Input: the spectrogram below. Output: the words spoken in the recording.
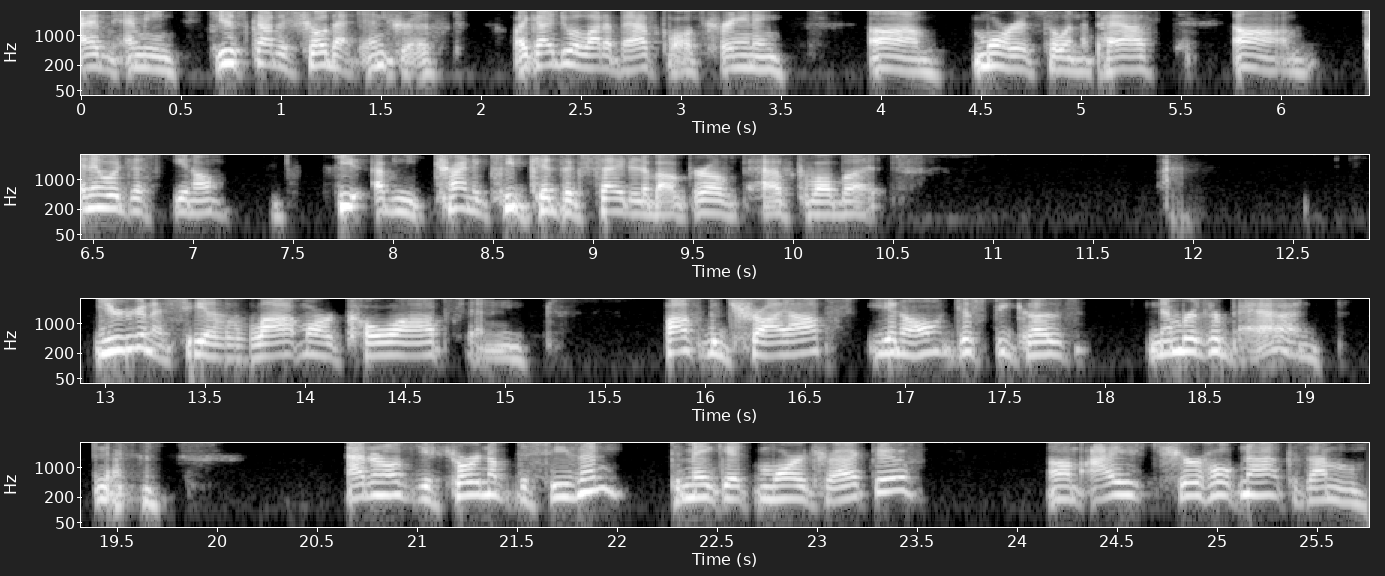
I, I mean, you just got to show that interest. Like I do a lot of basketball training, um, more so in the past, um, and it would just, you know, keep, I'm trying to keep kids excited about girls basketball, but you're gonna see a lot more co-ops and possibly tri-ops, you know, just because numbers are bad. I don't know if you shorten up the season to make it more attractive. Um, I sure hope not because I'm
